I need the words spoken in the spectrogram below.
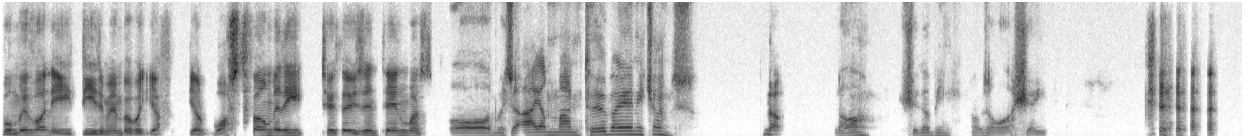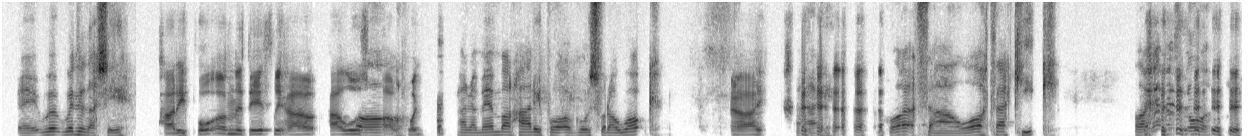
we'll move on to. Do you remember what your your worst film of the 2010 was? Oh, was it Iron Man 2 by any chance? No. No, should have been. That was a lot of shite. right, eh, what, what did I say? Harry Potter and the Deathly Ha- Hallows Oh. Part One. I remember Harry Potter goes for a walk. Aye. Aye. what a lot of kick. Like,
